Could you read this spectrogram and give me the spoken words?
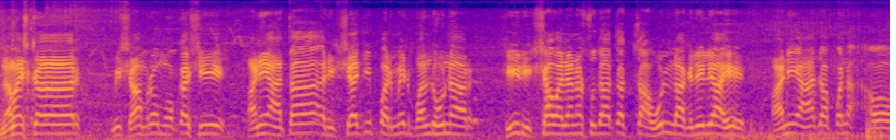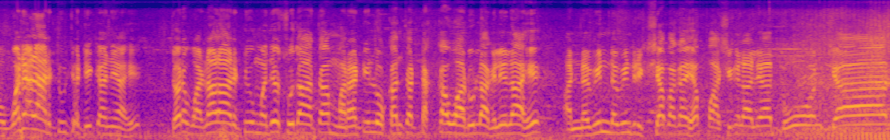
नमस्कार मी शामराव मोकाशी आणि आता रिक्षाची परमिट बंद होणार. ही रिक्षावाल्यांना सुद्धा आता चाहूल लागलेली आहे आणि आज आपण वडाळ आर टी ओच्या ठिकाणी आहे. तर वडाळ आर टी ओमध्ये सुद्धा आता मराठी लोकांचा टक्का वाढू लागलेला आहे आणि नवीन नवीन रिक्षा बघा ह्या पाशिंगला आल्या. दोन चार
